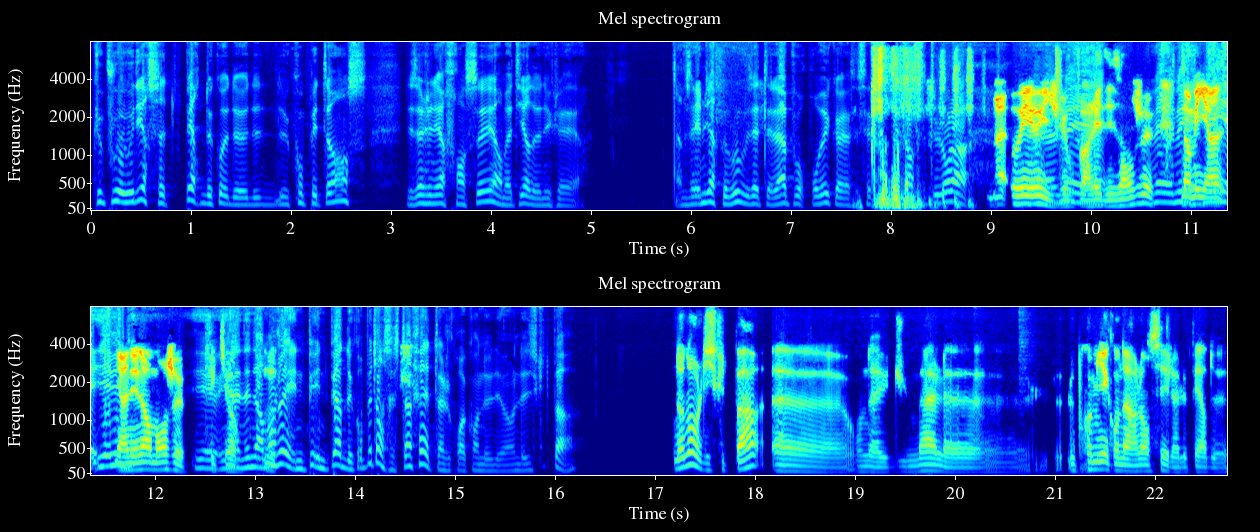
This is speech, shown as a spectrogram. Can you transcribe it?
que pouvez-vous dire cette perte de, de, compétences des ingénieurs français en matière de nucléaire? Vous allez me dire que vous, vous êtes là pour prouver que cette compétence est toujours là. Bah, oui, oui, je vais vous parler des enjeux. non, mais il y, a, un énorme enjeu. Il y a un énorme enjeu, une, une perte de compétences, c'est un fait. Hein, je crois qu'on ne, ne, discute pas. Non, non, on ne discute pas. Euh, on a eu du mal. Euh, le premier qu'on a relancé, là, le père de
